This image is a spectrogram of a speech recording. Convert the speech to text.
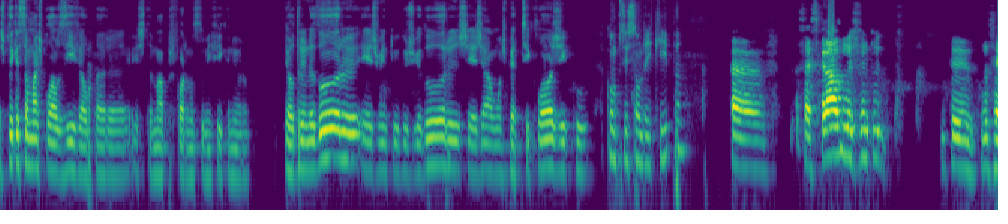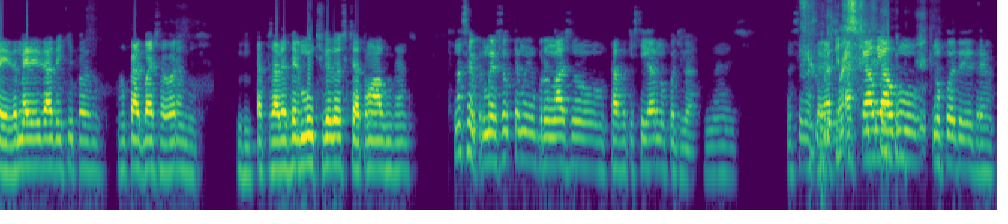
A explicação mais plausível para esta má performance do Benfica na Europa? É o treinador? É a juventude dos jogadores? É já um aspecto psicológico? A composição da equipa. Ah, não sei, se calhar alguma juventude de, não sei, da média idade da equipa um bocado baixa agora, mas Uhum. apesar de haver muitos jogadores que já estão há alguns anos. Não sei, o primeiro jogo também o Bruno Lage não estava castigado, não pôde jogar, mas assim, não sei, acho, acho que há ali algum. não pôde treinar.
